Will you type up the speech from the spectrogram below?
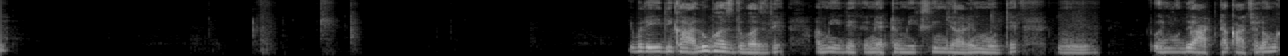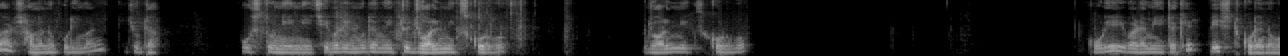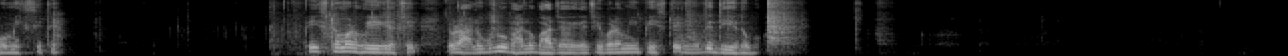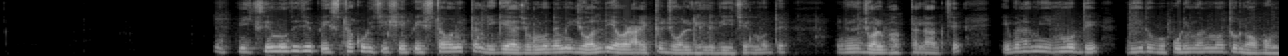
এবার এই দিকে আলু ভাজতে ভাজতে আমি দেখেন একটা মিক্সিং জারের মধ্যে ওর মধ্যে আটটা কাঁচা লঙ্কা আর সামান্য পরিমাণ কিছুটা পোস্ত নিয়ে নিয়েছি। এবার এর মধ্যে আমি একটু জল মিক্স করব। জল মিক্স করব। করে এবার আমি এটাকে পেস্ট করে নেব মিক্সিতে। পেস্ট আমার হয়ে গেছে। এবার আলুগুলোও ভালো ভাজা হয়ে গেছে। এবার আমি এই পেস্টটা এর মধ্যে দিয়ে দেবো। মিক্সির মধ্যে যে পেস্টটা করেছি, সেই পেস্টটা অনেকটা লেগে আছে। ওর মধ্যে আমি জল দিয়ে আবার আরেকটু জল ঢেলে দিয়েছি এর মধ্যে। এই জন্য জল ভাবটা লাগছে। এবার আমি এর মধ্যে দিয়ে দেবো পরিমাণ মতো লবণ।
